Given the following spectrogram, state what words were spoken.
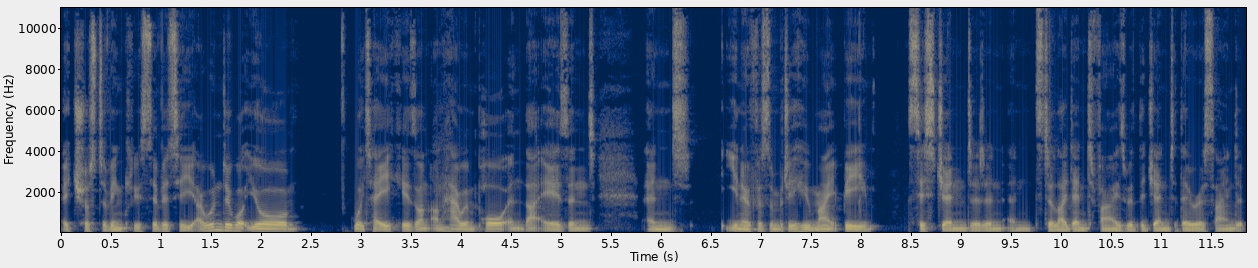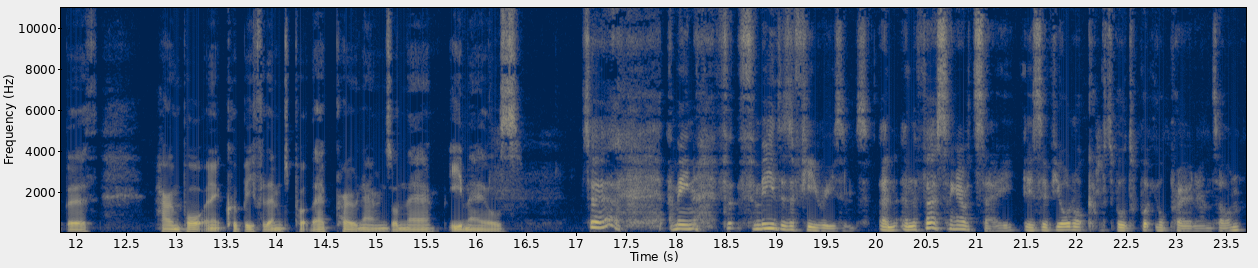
a trust of inclusivity. I wonder what your what take is on, on how important that is, and and you know, for somebody who might be cisgendered and, and still identifies with the gender they were assigned at birth, how important it could be for them to put their pronouns on their emails. So, I mean, for, for me, there's a few reasons. And, and the first thing I would say is if you're not comfortable to put your pronouns on,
